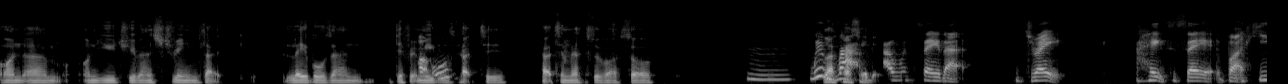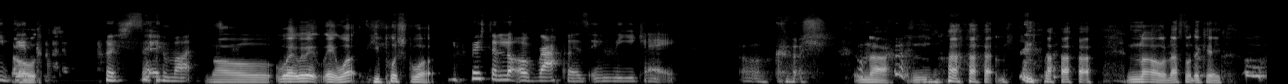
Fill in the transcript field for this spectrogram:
on um on YouTube and streams, like labels and different But mediums had to had to mess with us. So hmm. With Like I rap, I, said- would say that Drake, I hate to say it, but he did Oh. kind of push so much. no, wait, wait, wait, what? He pushed what? He pushed a lot of rappers in the UK. Oh gosh. Oh, nah, nah, no, that's not the case. Oh.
